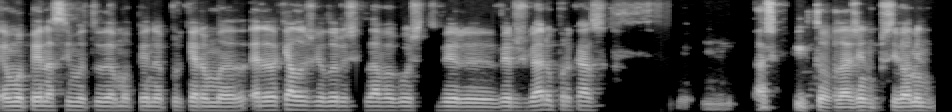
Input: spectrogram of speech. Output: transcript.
é uma pena, acima de tudo, é uma pena porque era uma era daquelas jogadoras que dava gosto de ver, ver jogar. Eu, por acaso, acho que toda a gente, possivelmente,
